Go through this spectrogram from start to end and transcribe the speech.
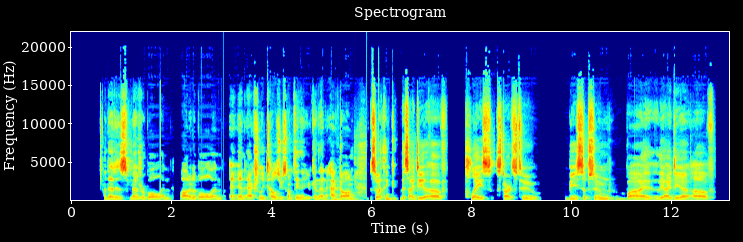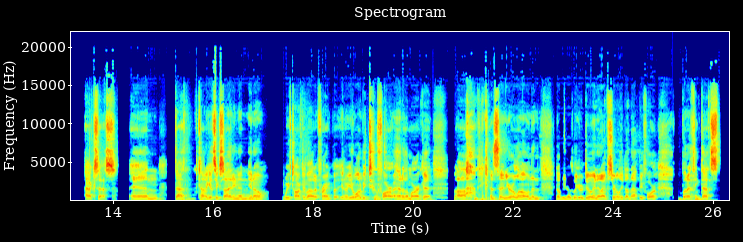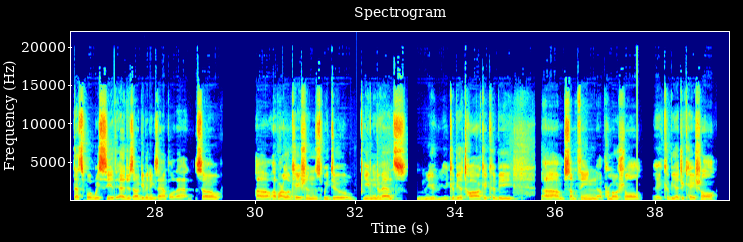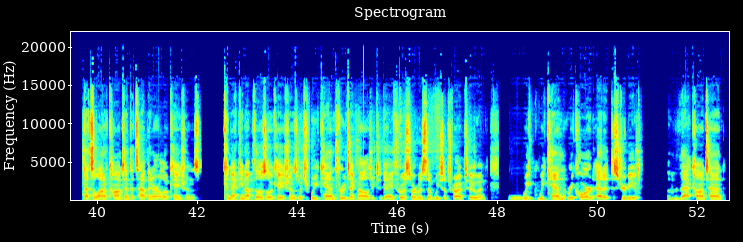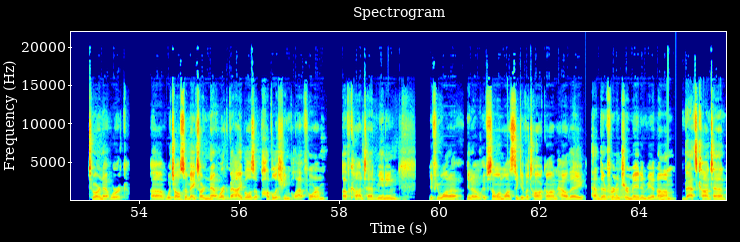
that is measurable and auditable and and actually tells you something that you can then act on. So I think this idea of place starts to be subsumed by the idea of access. And that kind of gets exciting. And, you know, we've talked about it, Frank, but, you know, you don't want to be too far ahead of the market uh, because then you're alone and nobody knows what you're doing. And I've certainly done that before. But I think that's that's what we see at the edges. And I'll give you an example of that. So, uh, of our locations, we do evening events. You, it could be a talk, it could be um, something a promotional, it could be educational. That's a lot of content that's happening in our locations connecting up those locations, which we can through technology today, through a service that we subscribe to, and we we can record, edit, distribute that content to our network, uh, which also makes our network valuable as a publishing platform of content. Meaning, if you want to, you know, if someone wants to give a talk on how they had their furniture made in Vietnam, that's content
